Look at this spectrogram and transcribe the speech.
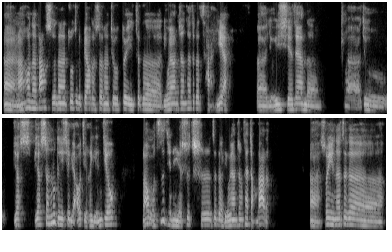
嗯，然后呢，当时呢做这个标的时候呢，就对这个浏阳蒸菜这个产业啊，呃，有一些这样的，呃，就比较比较深入的一些了解和研究。然后我自己呢也是吃这个浏阳蒸菜长大的，啊，所以呢，这个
